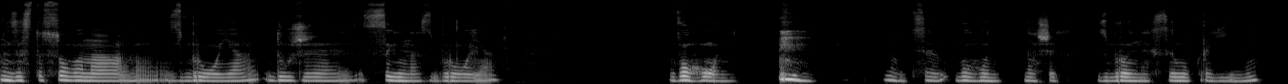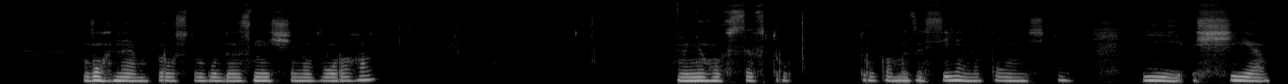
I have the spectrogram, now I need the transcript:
застосована зброя, дуже сильна зброя, вогонь. ну, це вогонь наших Збройних сил України. Вогнем просто буде знищено ворога. У нього все в труп, трупами засіяно повністю. І ще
